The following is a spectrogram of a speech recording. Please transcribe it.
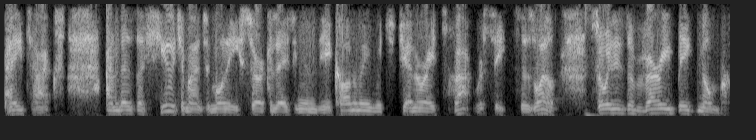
pay tax, and there's a huge amount of money circulating in the economy which generates VAT receipts as well. So it is a very big number.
